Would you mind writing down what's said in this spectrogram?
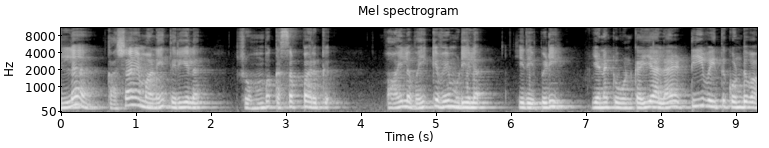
இல்லை கஷாயமானே தெரியல. ரொம்ப கசப்பாக இருக்கு. வாயில் வைக்கவே முடியல. இதை பிடி எனக்கு உன் கையால் டீ வைத்து கொண்டு வா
